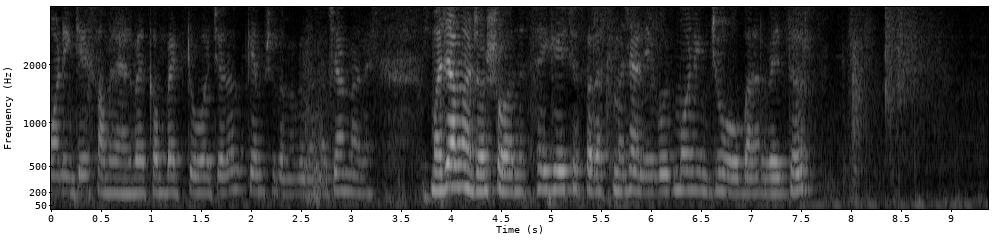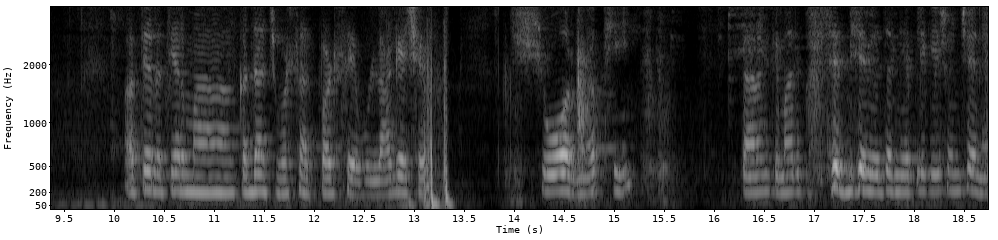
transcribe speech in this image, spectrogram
Morning Jai Swaminarayan welcome back to our channel કેમ છો તમે બધા? મજામાં ને? મજામાં જશો અને થઈ ગઈ છે સરસ મજાની ગુડ મોર્નિંગ જુઓ બાર વેધર અત્યારે અત્યારમાં કદાચ વરસાદ પડશે એવું લાગે છે. શ્યોર નથી. કારણ કે મારી પાસે બે વેધરની એપ્લિકેશન છે ને.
